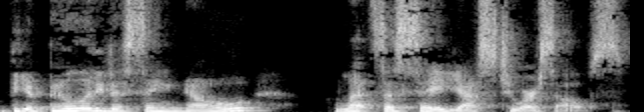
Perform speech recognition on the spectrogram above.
the ability to say no lets us say yes to ourselves.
